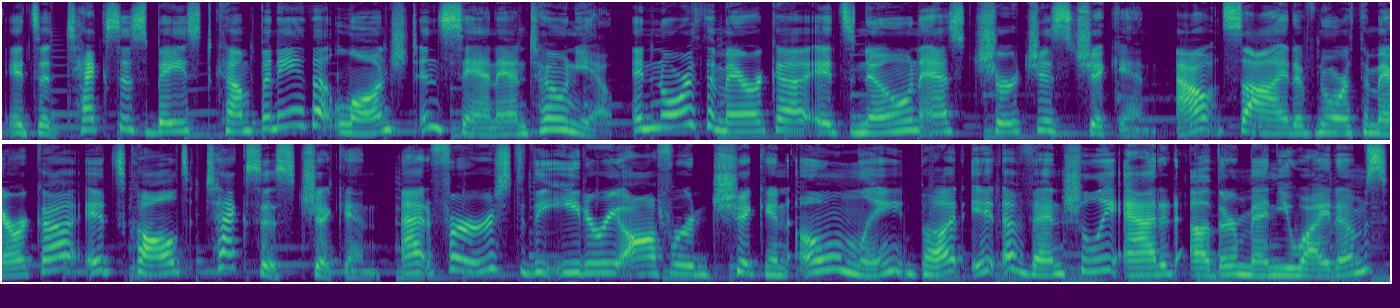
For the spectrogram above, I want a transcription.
It's a Texas based company that launched in San Antonio. In North America, it's known as Church's Chicken. Outside of North America, it's called Texas Chicken. At first, the eatery offered chicken only, but it eventually added other menu items,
